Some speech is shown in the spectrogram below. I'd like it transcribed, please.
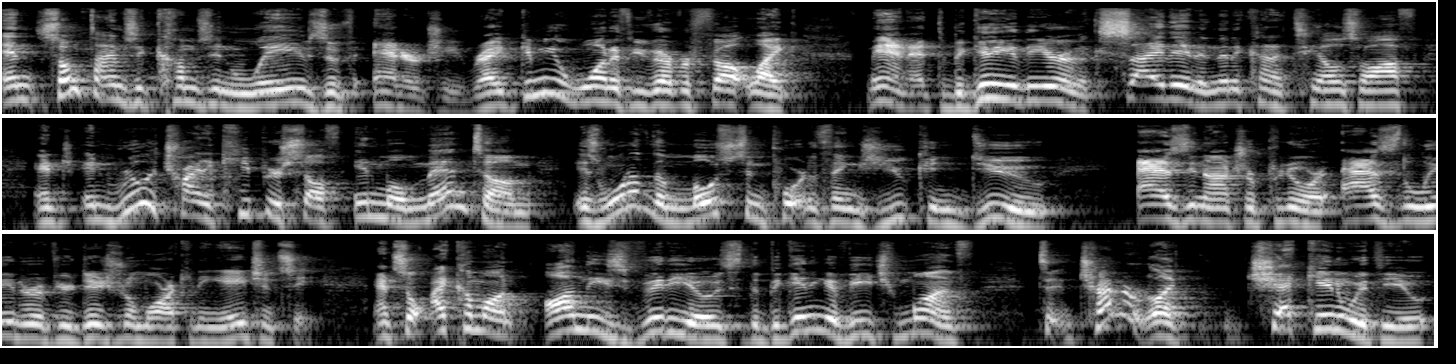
And sometimes it comes in waves of energy, right? Give me a one if you've ever felt like, man, at the beginning of the year I'm excited, and then it kind of tails off. And, and really trying to keep yourself in momentum is one of the most important things you can do as an entrepreneur, as the leader of your digital marketing agency. And so I come on on these videos at the beginning of each month to try to like check in with you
